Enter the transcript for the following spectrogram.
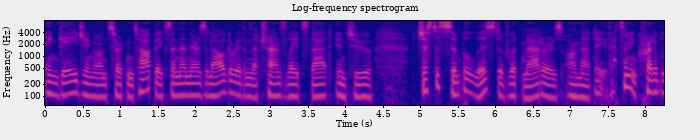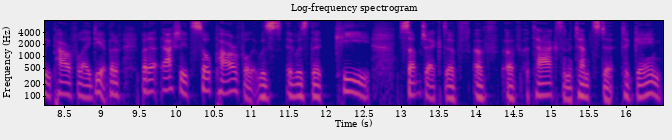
engaging on certain topics, and then there's an algorithm that translates that into just a simple list of what matters on that day. That's an incredibly powerful idea. But if, but uh, actually, it's so powerful. It was it was the key subject of of, of attacks and attempts to to game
